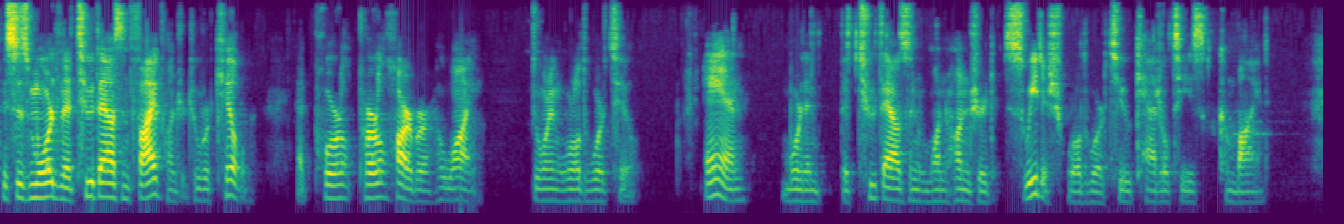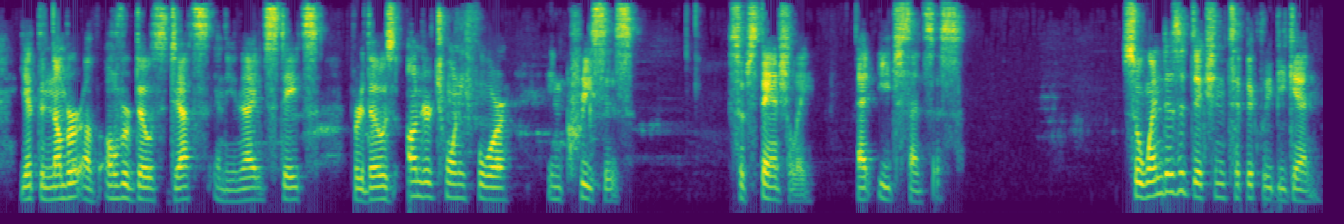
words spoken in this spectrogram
This is more than the 2,500 who were killed at Pearl, Pearl Harbor, Hawaii during World War II, and more than the 2,100 Swedish World War II casualties combined. Yet the number of overdose deaths in the United States for those under 24 increases substantially at each census. So, when does addiction typically begin?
